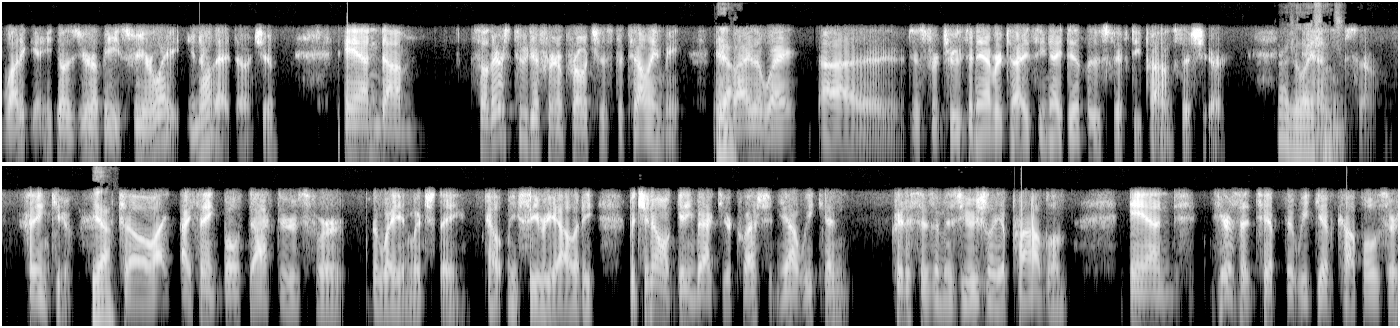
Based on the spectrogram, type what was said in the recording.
what again? He goes, "You're obese for your weight. You know that, don't you?" And um, so there's two different approaches to telling me. And Yeah. by the way, uh, just for truth in advertising, I did lose 50 pounds this year. Congratulations. And so, thank you. Yeah. So I, I thank both doctors for the way in which they help me see reality. But you know, getting back to your question, yeah, we can. Criticism is usually a problem. And here's a tip that we give couples or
